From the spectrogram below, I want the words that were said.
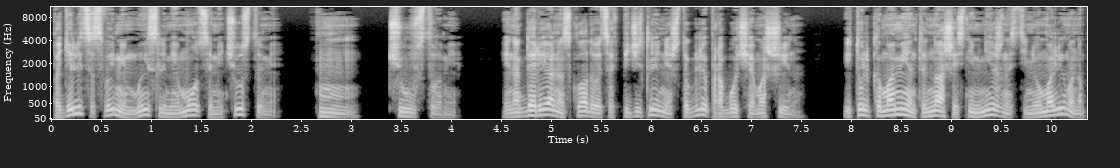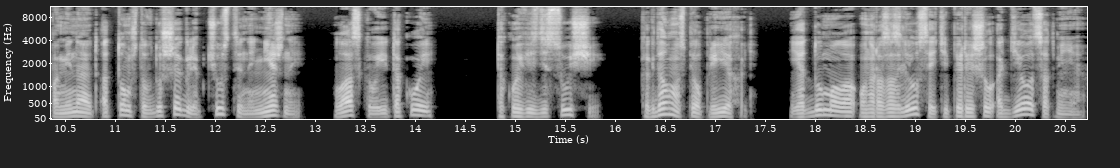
поделиться своими мыслями, эмоциями, чувствами. Хм, чувствами. Иногда реально складывается впечатление, что Глеб рабочая машина. И только моменты нашей с ним нежности неумолимо напоминают о том, что в душе Глеб чувственный, нежный, ласковый и такой... такой вездесущий. Когда он успел приехать? Я думала, он разозлился и теперь решил отделаться от меня,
